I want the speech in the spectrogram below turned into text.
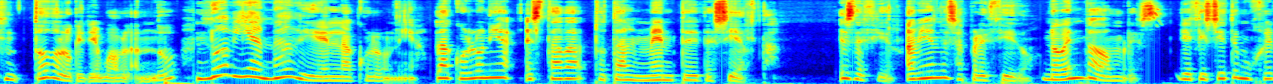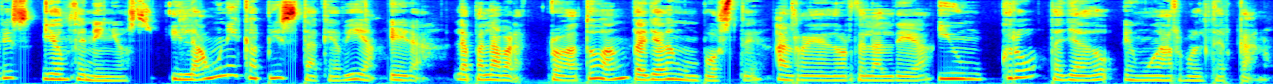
todo lo que llevo hablando, no había nadie en la colonia. La colonia estaba totalmente desierta. Es decir, habían desaparecido 90 hombres, 17 mujeres y 11 niños, y la única pista que había era la palabra Croatoan tallada en un poste alrededor de la aldea y un cro tallado en un árbol cercano.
